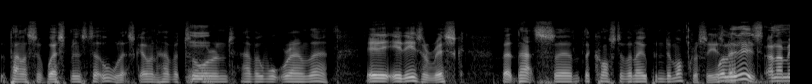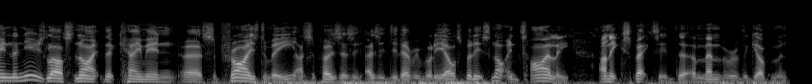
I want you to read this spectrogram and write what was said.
the Palace of Westminster. Oh, let's go and have a tour Mm. and have a walk around there. It, it is a risk, but that's uh, the cost of an open democracy, isn't Well, it? it is, and I mean the news last night that came in uh, surprised me, I suppose, as it, as it did everybody else. But it's not entirely unexpected that a member of the government,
